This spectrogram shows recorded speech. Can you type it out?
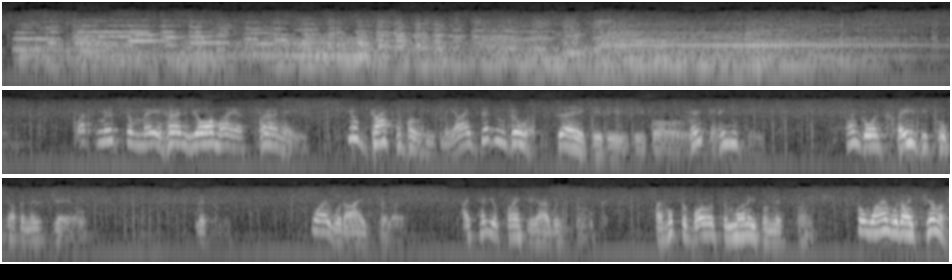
But, Mr. Mayherne, you're my attorney. You've got to believe me. I didn't do it. Take it easy, Vole. Take it easy. I'm going crazy cooped up in this jail. Listen, why would I kill her? I tell you frankly, I was broke. I hoped to borrow some money from Miss French. So why would I kill her?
